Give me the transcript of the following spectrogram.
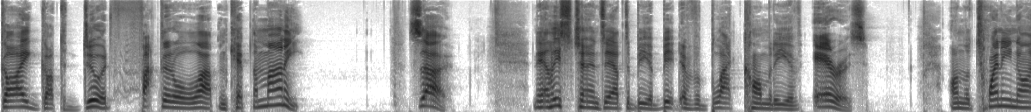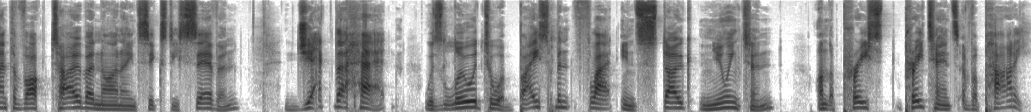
guy got to do it fucked it all up and kept the money. So, now this turns out to be a bit of a black comedy of errors. On the 29th of October 1967, Jack the Hat was lured to a basement flat in Stoke Newington on the pre- pretense of a party.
